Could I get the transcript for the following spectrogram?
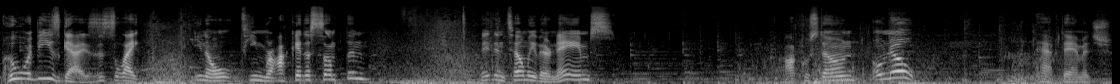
who are these guys? This is like, you know, Team Rocket or something? They didn't tell me their names. Aquastone. Oh no! Half damage.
